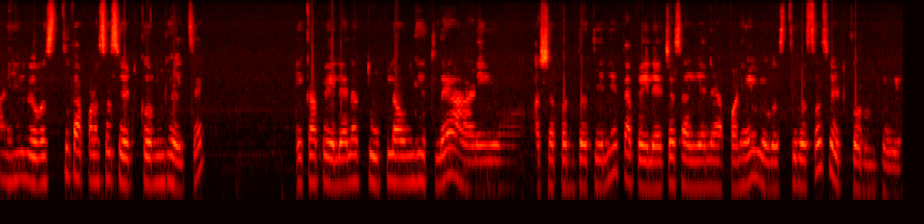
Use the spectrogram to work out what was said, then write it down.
आणि हे व्यवस्थित आपण असं सेट करून घ्यायचंय. एका पेल्याला तूप लावून घेतलंय आणि अशा पद्धतीने त्या पेल्याच्या साह्याने आपण हे व्यवस्थित असं सेट करून ठेवूया.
